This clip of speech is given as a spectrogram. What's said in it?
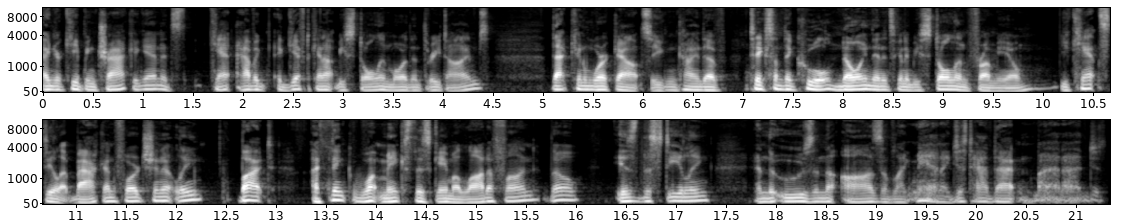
and you're keeping track again, it's can't have a, a gift cannot be stolen more than three times. That can work out. So, you can kind of take something cool knowing that it's going to be stolen from you. You can't steal it back, unfortunately. But I think what makes this game a lot of fun, though, is the stealing and the oohs and the ahs of like, man, I just had that and man, I just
